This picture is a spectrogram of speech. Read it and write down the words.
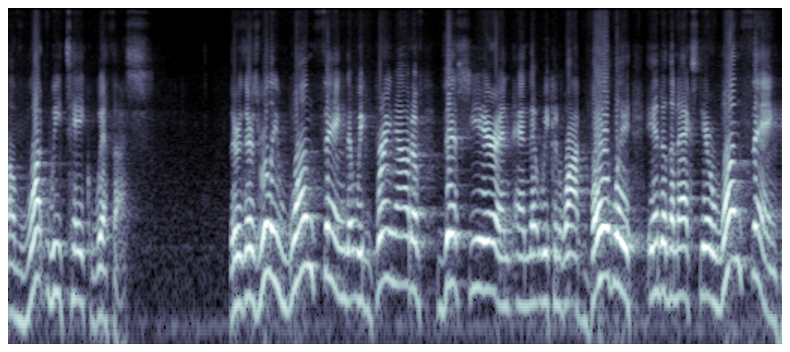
of what we take with us. There, there's really one thing that we bring out of this year and, and that we can walk boldly into the next year. One thing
